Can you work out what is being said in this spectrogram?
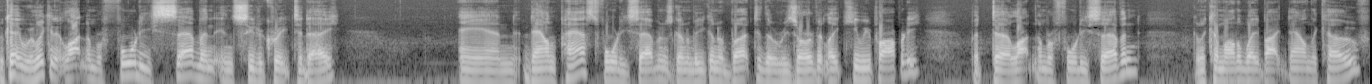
Okay, we're looking at lot number 47 in Cedar Creek today. And down past 47 is going to be going to butt to the reserve at Lake Keowee property. But uh, lot number 47 going to come all the way back down the cove.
